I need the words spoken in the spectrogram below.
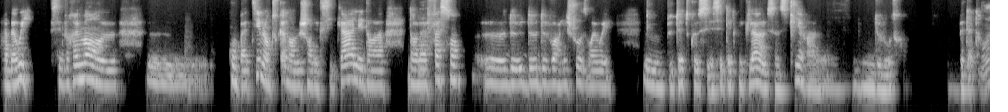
Ah ben oui, c'est vraiment... Euh, euh, compatible, en tout cas dans le champ lexical et dans la, dans la façon euh, de, de, voir les choses. Ouais, ouais. Peut-être que ces, ces techniques-là s'inspirent l'une de l'autre. Peut-être. Oui,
